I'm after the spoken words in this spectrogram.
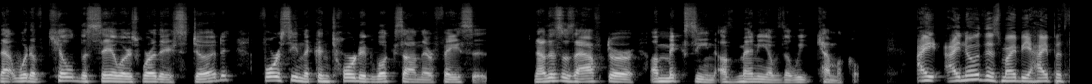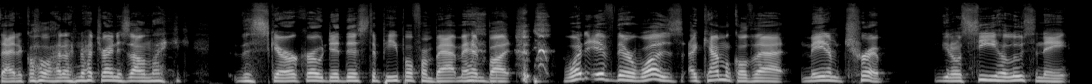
that would have killed the sailors where they stood, forcing the contorted looks on their faces. Now, this is after a mixing of many of the leak chemicals. I I know this might be hypothetical and I'm not trying to sound like the scarecrow did this to people from Batman, but what if there was a chemical that made them trip, you know, see hallucinate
